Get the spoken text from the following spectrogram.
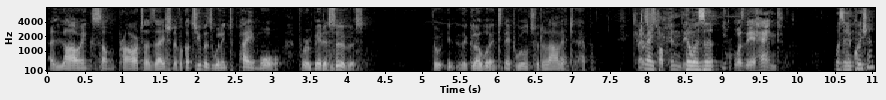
allowing some prioritization. If a consumer is willing to pay more for a better service, the, the global internet world should allow that to happen. Can I just hop in there? There was a yeah. was there a hand? Was there a question?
